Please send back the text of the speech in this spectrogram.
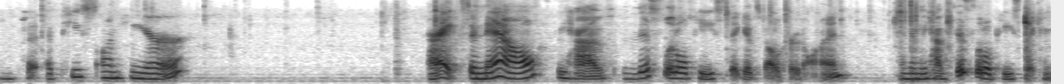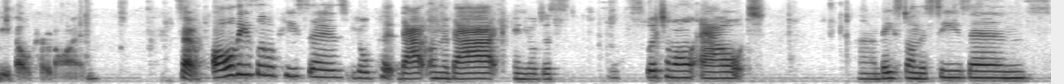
and put a piece on here. All right, so now we have this little piece that gets Velcroed on, and then we have this little piece that can be Velcroed on. So all these little pieces, you'll put that on the back and you'll just switch them all out um, based on the seasons.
